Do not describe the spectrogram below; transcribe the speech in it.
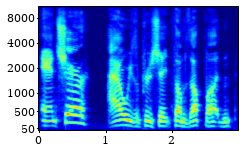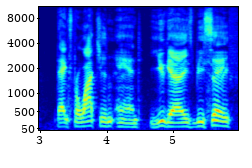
and share. I always appreciate thumbs up button. Thanks for watching, and you guys be safe.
